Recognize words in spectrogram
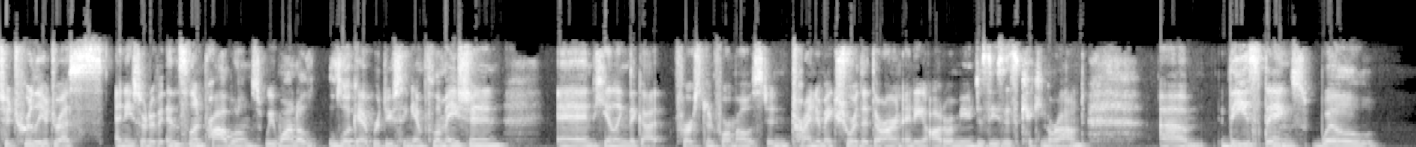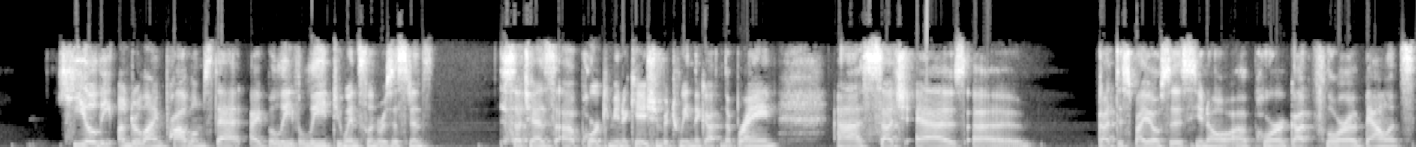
to truly address any sort of insulin problems, we want to look at reducing inflammation and healing the gut first and foremost, and trying to make sure that there aren't any autoimmune diseases kicking around um, these things will heal the underlying problems that I believe lead to insulin resistance, such as uh, poor communication between the gut and the brain, uh, such as uh, gut dysbiosis, you know, poor gut flora balance.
